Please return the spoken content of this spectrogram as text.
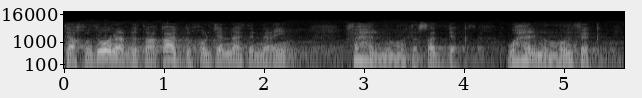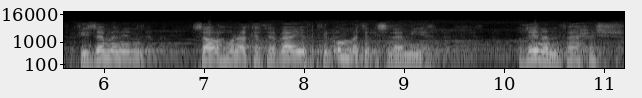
تأخذون بطاقات دخول جنات النعيم فهل من متصدق؟ وهل من منفق؟ في زمن صار هناك تباين في الأمة الإسلامية غنى فاحش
